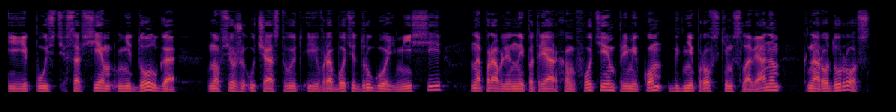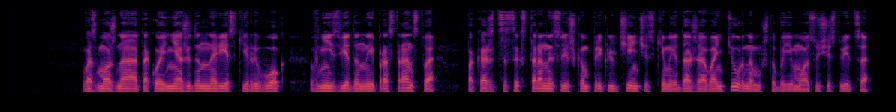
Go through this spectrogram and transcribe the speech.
И пусть совсем недолго, но все же участвуют и в работе другой миссии, направленной патриархом Фотием прямиком к днепровским славянам, к народу Рос. Возможно, такой неожиданно резкий рывок в неизведанные пространства – покажется с их стороны слишком приключенческим и даже авантюрным, чтобы ему осуществиться.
